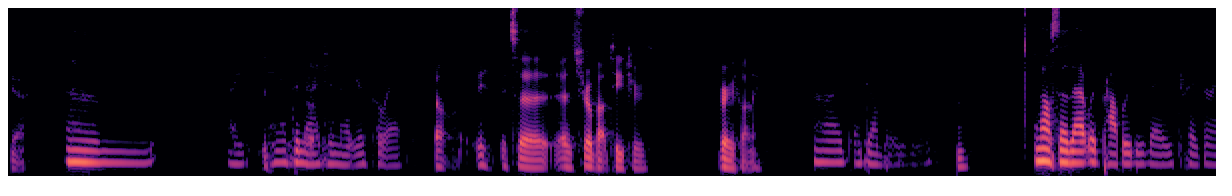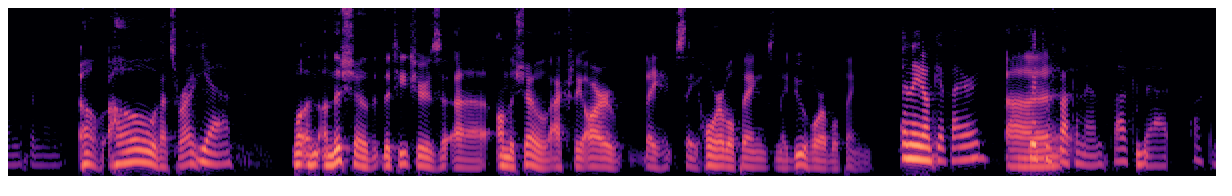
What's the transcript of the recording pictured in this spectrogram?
Yeah. Um, I can't imagine that you're correct. Oh, it, it's a, a show about teachers. Very funny. Uh, I, I don't believe you. And also, that would probably be very triggering for me. Oh, oh, that's right. Yeah. Well, on, on this show, the, the teachers uh, on the show actually are they say horrible things and they do horrible things. And they don't get fired? Uh, Good for fucking them. Fuck that. Fucking,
